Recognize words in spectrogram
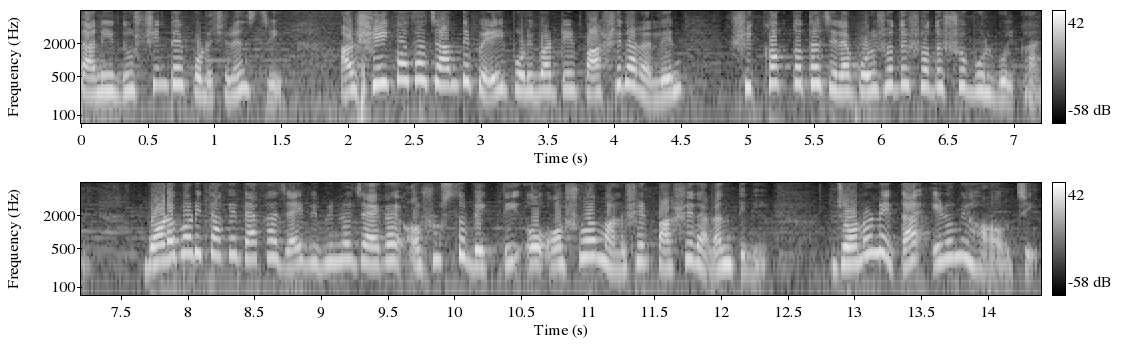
তা নিয়ে দুশ্চিন্তায় পড়েছিলেন স্ত্রী। আর সেই কথা জানতে পেরেই পরিবারটির পাশে দাঁড়ালেন শিক্ষক তথা জেলা পরিষদের সদস্য বুলবুল খান। বরাবরই তাকে দেখা যায় বিভিন্ন জায়গায় অসুস্থ ব্যক্তি ও অসহায় মানুষের পাশে দাঁড়ান তিনি। জননেতা এরমই হওয়া উচিত।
